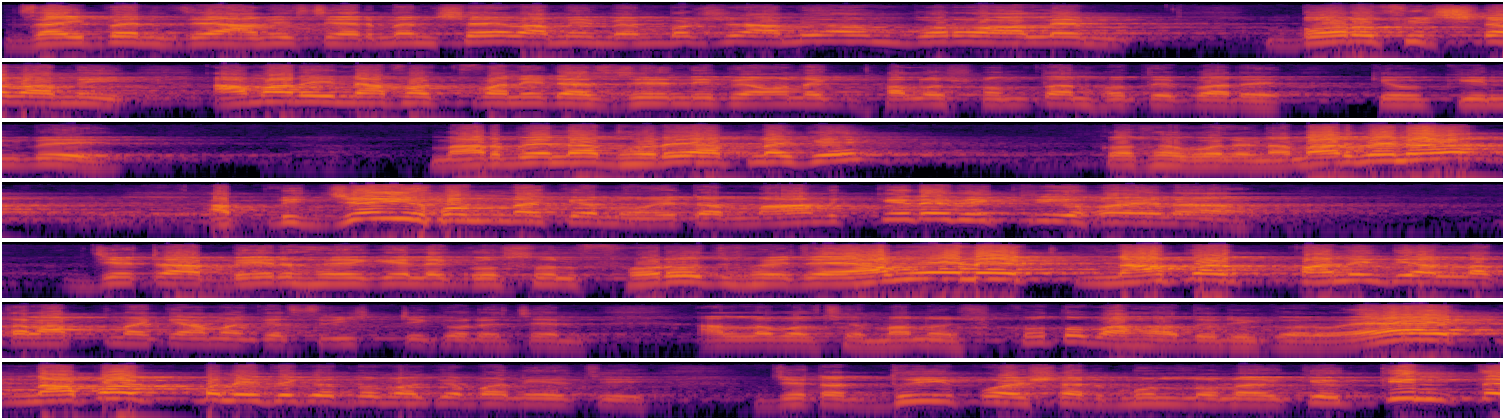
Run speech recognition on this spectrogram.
যাইবেন যে আমি চেয়ারম্যান সাহেব, আমি মেম্বার সাহেব, আমি বড় আলেম, বড় ফির সাহেব আমি। আমার এই নাপাক পানিটা যে নিবে অনেক ভালো সন্তান হতে পারে। কেউ কিনবে? মারবে না ধরে আপনাকে? কথা বলে না। মারবে না? আপনি যেই হন না কেন, এটা মার্কেটে বিক্রি হয় না। যেটা বের হয়ে গেলে গোসল ফরজ হয়ে যায়, এমন এক নাপাক পানি দিয়ে আল্লাহ তালা আপনাকে আমাকে সৃষ্টি করেছেন। আল্লাহ বলছে, মানুষ, কত বাহাদুরি করো। এক নাপাক পানি থেকে তোমাকে বানিয়েছি, যেটা দুই পয়সার মূল্য নয়। কেউ কিনতে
